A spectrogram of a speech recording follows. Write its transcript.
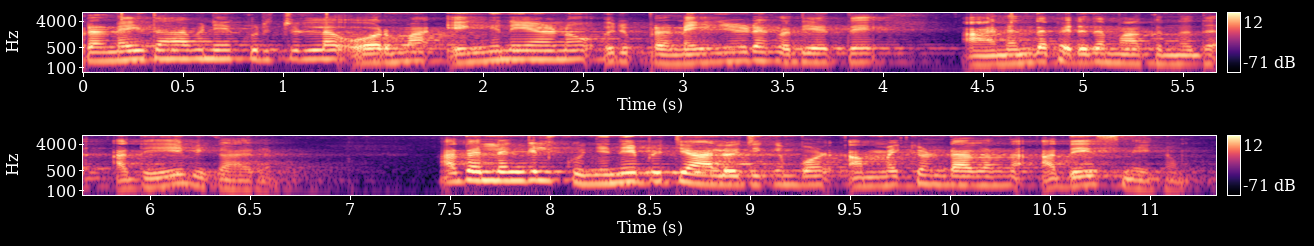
പ്രണയിതാവിനെക്കുറിച്ചുള്ള ഓർമ്മ എങ്ങനെയാണോ ഒരു പ്രണയിനിയുടെ ഹൃദയത്തെ ആനന്ദഭരിതമാക്കുന്നത് അതേ വികാരം. അതല്ലെങ്കിൽ കുഞ്ഞിനെപ്പറ്റി ആലോചിക്കുമ്പോൾ അമ്മയ്ക്കുണ്ടാകുന്ന അതേ സ്നേഹം.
